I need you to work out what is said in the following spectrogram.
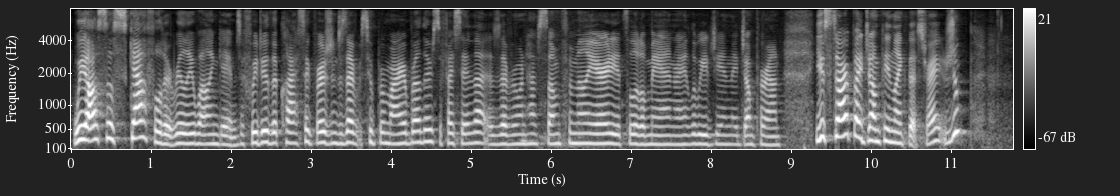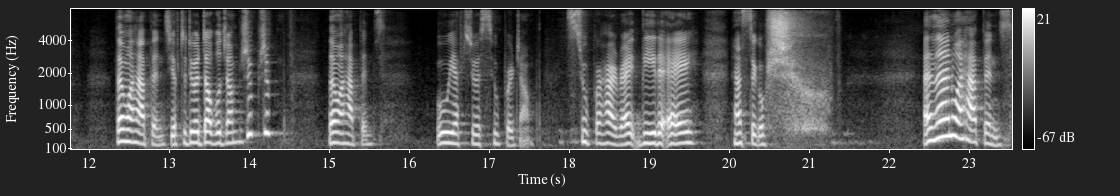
We also scaffold it really well in games. If we do the classic version, does every, Super Mario Brothers, if I say that, does everyone have some familiarity? It's a little man, right, Luigi, and they jump around. You start by jumping like this, right? Zoop. Then what happens? You have to do a double jump, zoop, zoop. Then what happens? Ooh, you have to do a super jump. Super hard, right? B to A, it has to go shoo. And then what happens?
